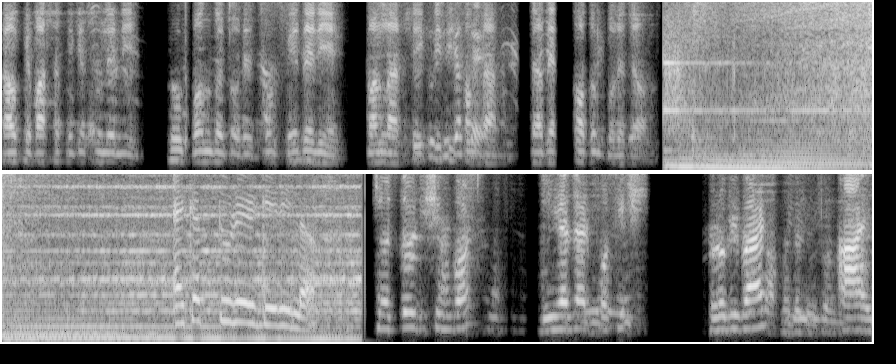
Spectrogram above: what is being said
কাউকে বাসা থেকে তুলে নিয়ে চোখ বন্ধ করে চোখ বেঁধে নিয়ে বাংলার সেই কৃতি সন্তান তাদের খতম করে দেওয়া। একাত্তরের গেরিলা। চোদ্দই ডিসেম্বর দুই হাজার পঁচিশ রবিবার আজ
